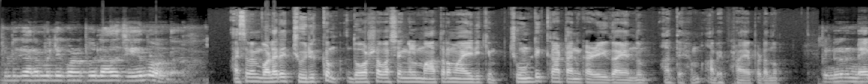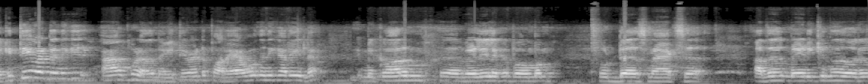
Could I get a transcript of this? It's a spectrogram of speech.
പുള്ളിക്കാരൻ വലിയ കുഴപ്പമില്ലാതെ ചെയ്യുന്നുമുണ്ട്. അതേസമയം വളരെ ചുരുക്കം ദോഷവശങ്ങൾ മാത്രമായിരിക്കും ചൂണ്ടിക്കാട്ടാൻ കഴിയുക എന്നും അദ്ദേഹം അഭിപ്രായപ്പെടുന്നു. പിന്നെ ഒരു നെഗറ്റീവായിട്ട് എനിക്ക് ആ കൂടെ അത് നെഗറ്റീവായിട്ട് പറയാമോ എന്ന് എനിക്കറിയില്ല. മിക്കവാറും വെളിയിലൊക്കെ പോകുമ്പം ഫുഡ് സ്നാക്സ് അത് മേടിക്കുന്നത് ഒരു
